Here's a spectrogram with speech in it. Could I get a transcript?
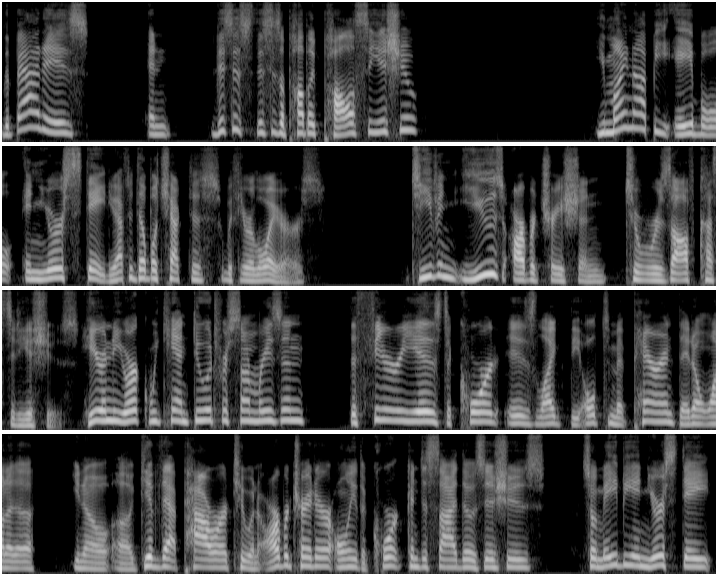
The bad is, and this is this is a public policy issue. You might not be able in your state, you have to double check this with your lawyers, to even use arbitration to resolve custody issues. Here in New York, we can't do it for some reason. The theory is the court is like the ultimate parent. They don't want to, you know, uh, give that power to an arbitrator. Only the court can decide those issues. So maybe in your state,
